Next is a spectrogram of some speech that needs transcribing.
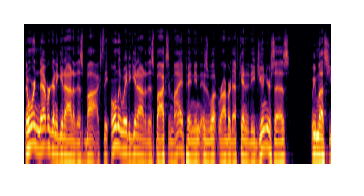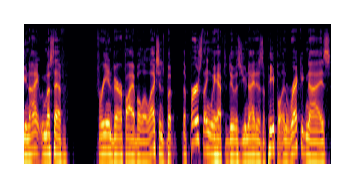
then we're never going to get out of this box. The only way to get out of this box, in my opinion, is what Robert F. Kennedy Jr. says we must unite. We must have free and verifiable elections. But the first thing we have to do is unite as a people and recognize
